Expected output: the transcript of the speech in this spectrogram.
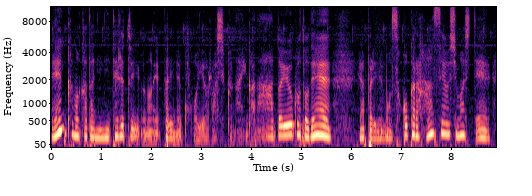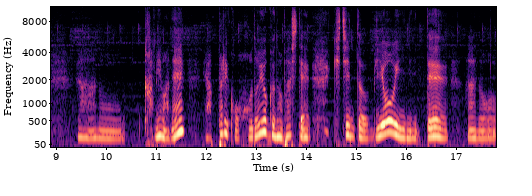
演歌の方に似てるというのはやっぱりねこうよろしくないかなということでやっぱりねもうそこから反省をしましてあの髪はねやっぱりこう程よく伸ばしてきちんと美容院に行ってあの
